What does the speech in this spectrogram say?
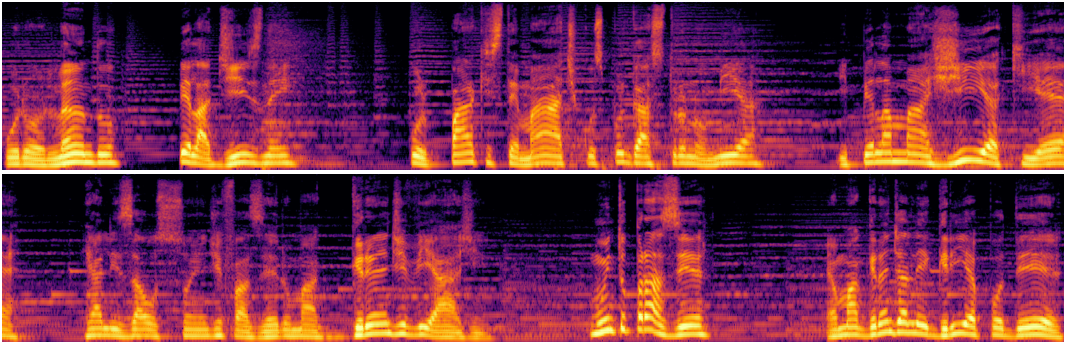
por Orlando, pela Disney, por parques temáticos, por gastronomia e pela magia que é realizar o sonho de fazer uma grande viagem. Muito prazer! É uma grande alegria poder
